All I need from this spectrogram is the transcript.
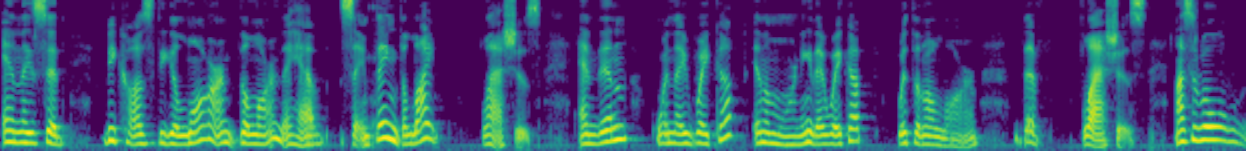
And they said, because the alarm, the alarm they have, same thing, the light flashes. And then when they wake up in the morning, they wake up with an alarm that flashes. And I said, Well,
